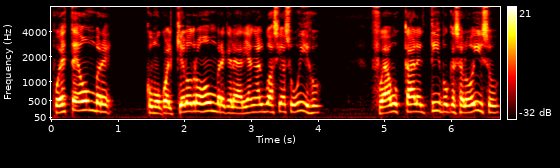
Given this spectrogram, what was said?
Pues este hombre, como cualquier otro hombre que le harían algo así a su hijo, fue a buscar el tipo que se lo hizo,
